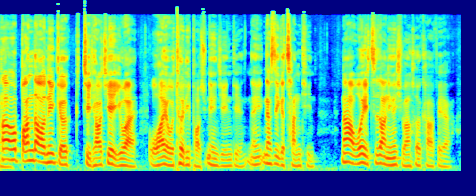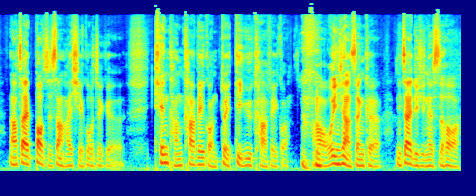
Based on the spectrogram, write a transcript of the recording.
他搬到那个几条街以外，我还有特地跑去那间店，那那是一个餐厅。那我也知道你很喜欢喝咖啡啊，然后在报纸上还写过这个天堂咖啡馆对地狱咖啡馆，哦，我印象很深刻。你在旅行的时候啊，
